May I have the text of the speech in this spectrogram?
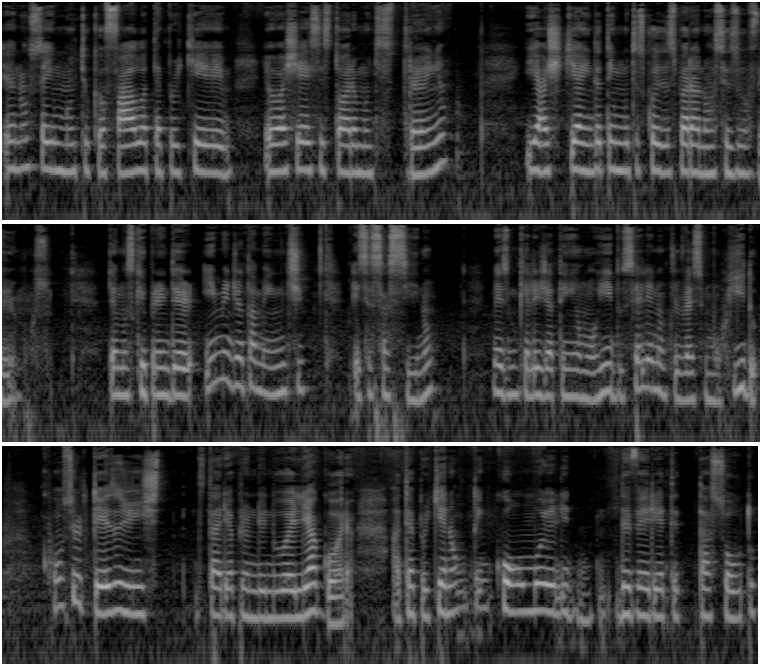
eu não sei muito o que eu falo, até porque eu achei essa história muito estranha e acho que ainda tem muitas coisas para nós resolvermos. Temos que prender imediatamente esse assassino, mesmo que ele já tenha morrido. Se ele não tivesse morrido, com certeza a gente estaria prendendo ele agora. Até porque não tem como ele deveria estar tá solto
